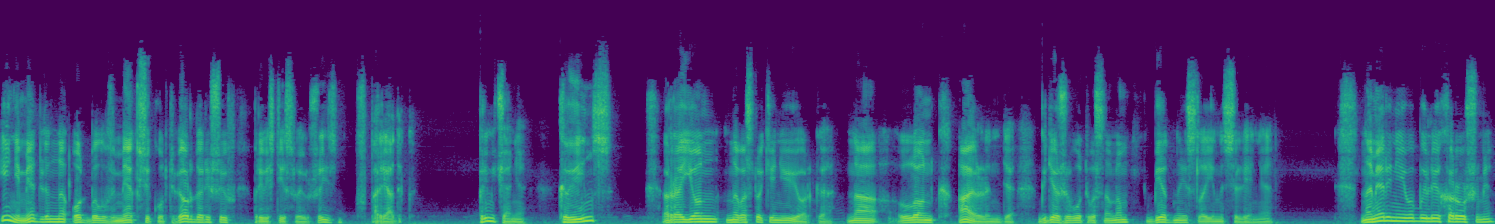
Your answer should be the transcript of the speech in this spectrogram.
и немедленно отбыл в Мексику, твердо решив привести свою жизнь в порядок. Примечание. Квинс – район на востоке Нью-Йорка, на Лонг-Айленде, где живут в основном бедные слои населения. Намерения его были хорошими,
